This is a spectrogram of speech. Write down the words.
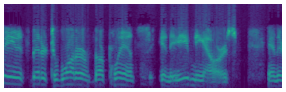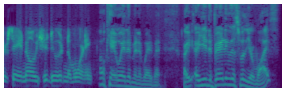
saying it's better to water our plants in the evening hours, and they're saying no, you should do it in the morning. Okay, wait a minute, wait a minute. Are, are you debating this with your wife?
